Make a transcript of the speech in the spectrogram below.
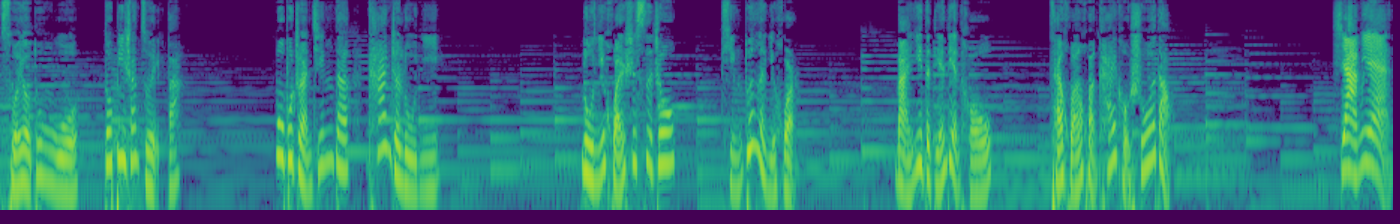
所有动物都闭上嘴巴，目不转睛地看着鲁尼。鲁尼环视四周，停顿了一会儿，满意的点点头，才缓缓开口说道：“下面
